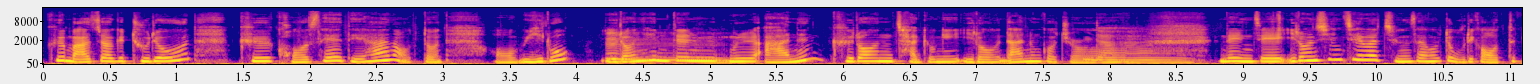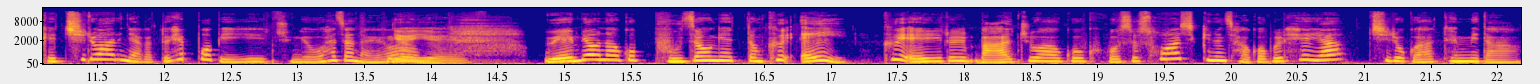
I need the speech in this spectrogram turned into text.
그 마주하기 두려운 그 것에 대한 어떤 어, 위로 이런 음. 힘듦을 아는 그런 작용이 일어나는 거죠. 네. 근데 이제 이런 신체화 증상을 또 우리가 어떻게 치료하느냐가 또 해법이 중요하잖아요. 예, 예. 외면하고 부정했던 그 A, 그 A를 마주하고 그것을 소화시키는 작업을 해야 치료가 됩니다.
